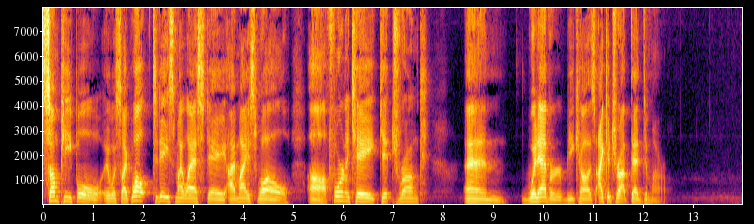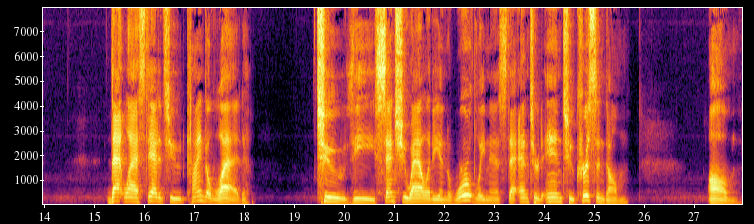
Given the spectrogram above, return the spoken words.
some people, it was like, well, today's my last day. I might as well uh, fornicate, get drunk, and whatever because I could drop dead tomorrow. That last attitude kind of led to the sensuality and the worldliness that entered into Christendom um,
